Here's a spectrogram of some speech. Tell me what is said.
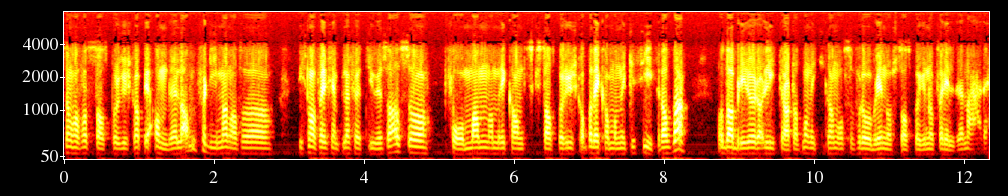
som har fått statsborgerskap i andre land, fordi man altså hvis man f.eks. er født i USA, så får man amerikansk statsborgerskap, og det kan man ikke si fra seg. Og da blir det jo litt rart at man ikke kan også få lov å bli norsk statsborger når foreldrene er det.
